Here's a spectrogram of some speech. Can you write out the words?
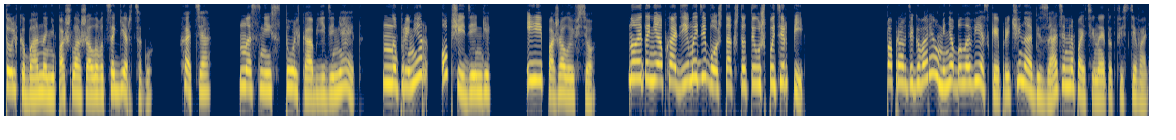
Только бы она не пошла жаловаться герцогу. Хотя нас с ней столько объединяет. Например, общие деньги. И, пожалуй, все. Но это необходимый дебош, так что ты уж потерпи. По правде говоря, у меня была веская причина обязательно пойти на этот фестиваль.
